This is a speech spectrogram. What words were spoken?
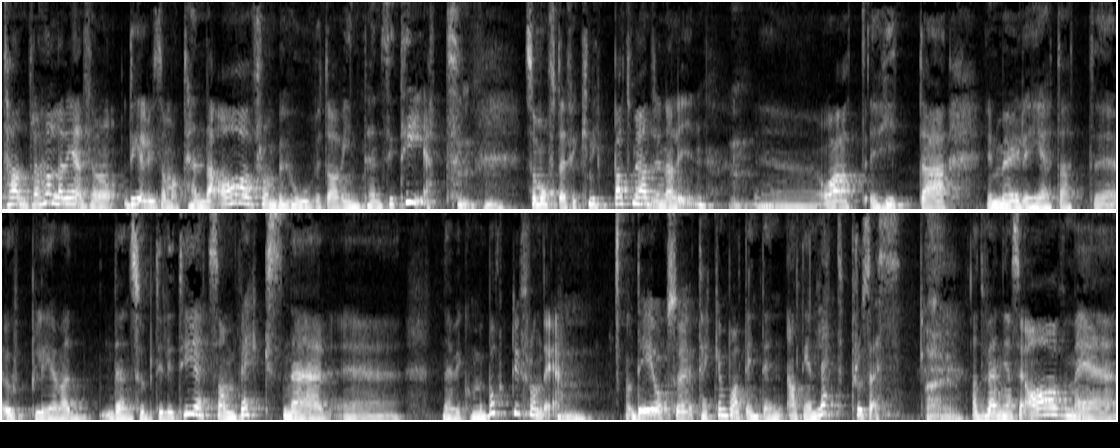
tantra handlar egentligen delvis om att tända av från behovet av intensitet mm -hmm. som ofta är förknippat med adrenalin. Mm -hmm. eh, och att hitta en möjlighet att eh, uppleva den subtilitet som väcks när, eh, när vi kommer bort ifrån det. Mm. Och det är också ett tecken på att det inte alltid är en lätt process. Nej. Att vänja sig av med,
